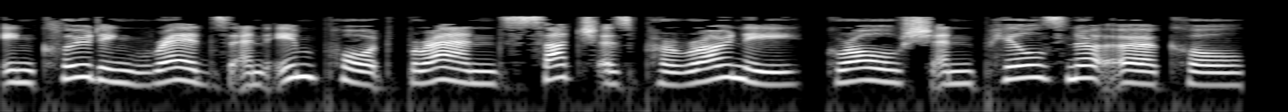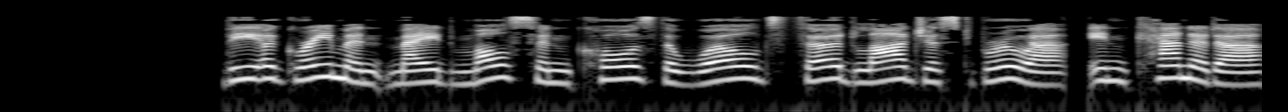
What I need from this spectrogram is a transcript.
including Reds and import brands such as Peroni, Grolsch and Pilsner Urquell. The agreement made Molson Coors the world's third largest brewer. In Canada,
